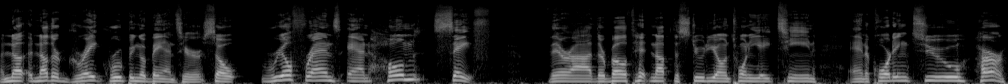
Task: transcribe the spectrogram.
Another, great grouping of bands here. So Real Friends and Homesafe. They're uh, they're both hitting up the studio in 2018, and according to her,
